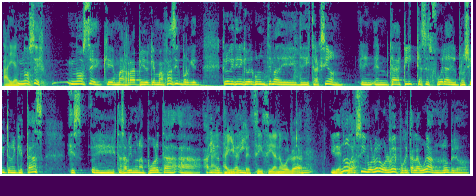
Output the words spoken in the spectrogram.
Hay algo. No sé, no sé qué es más rápido y qué es más fácil porque creo que tiene que ver con un tema de, de distracción. En, en cada clic que haces fuera del proyecto en el que estás, es eh, estás abriendo una puerta a, a A, irte, a ahí. irte, sí, sí, a no volver. Ya, y y- después, No, sí, volver volvés porque estás laburando, ¿no? Pero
